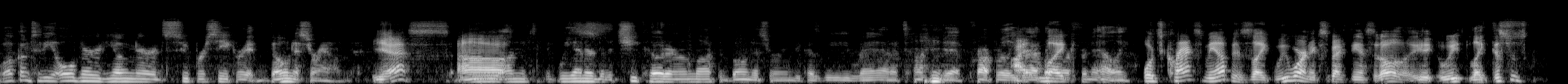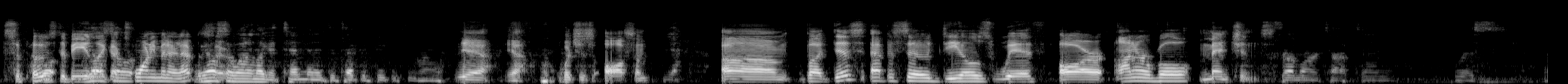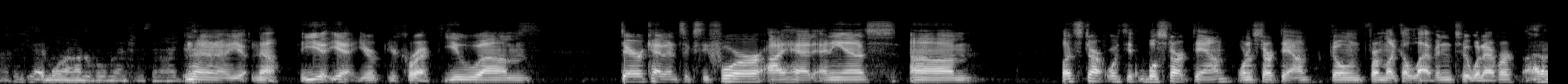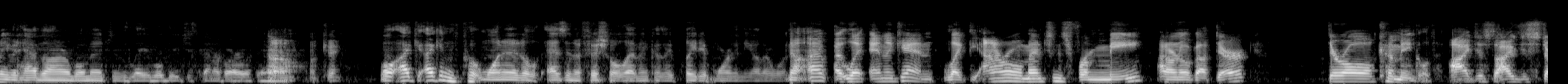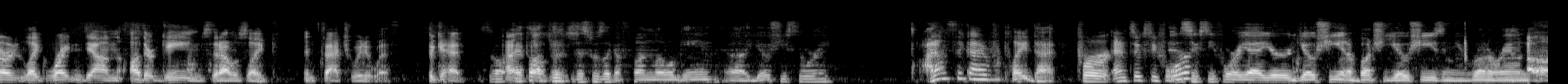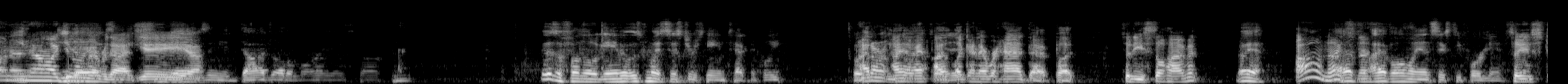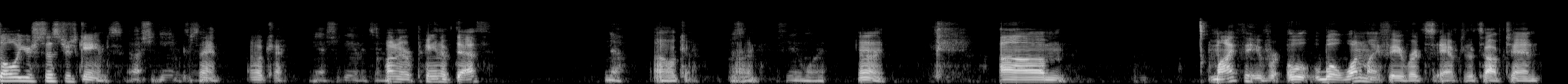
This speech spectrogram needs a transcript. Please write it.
Welcome to the Old Nerd, Young Nerd Super Secret bonus round. Yes. We Uh, un- we entered the cheat code and unlocked the bonus room because we ran out of time to properly I wrap like- up our finale. what cracks me up is like we weren't expecting this at all. Like, we like this was supposed Well, to be like also- a twenty minute episode. We also went on like a 10 minute Detective Pikachu round. Yeah, yeah, which is awesome. Yeah. Um, but this episode deals with our honorable mentions. From our top 10 lists. I think you had more honorable mentions than I did. No, no, no, you, no. You, yeah, you're you're correct. You, um, Derek had N64. I had NES. Um, let's start with. We'll start down. Want to start down, going from like eleven to whatever. I don't even have the honorable mentions labeled. They just kind of are what they are. Oh, okay. Well, I, I can put one in it as an official 11 because I played it more than the other one. No, I, I and again, like the honorable mentions for me. I don't know about Derek. They're all commingled. I just, I just started like writing down other games that I was like infatuated with. But go ahead. So I I, thought this, this was like a fun little game, uh, Yoshi Story. I don't think I ever played that for N64. N64, yeah, you're Yoshi and a bunch of Yoshis, and you run around. Oh, no, eat- no, I do remember that. Yeah, yeah, yeah. And you dodge all the Mario stuff. It was a fun little game. It was my sister's game, technically. I don't. I, I, I like. I never had that. But so do you still have it? Oh yeah, Oh, I, nice. have, nice. I have all my N64 games. so you stole your sister's games. Oh, she gave it You're to me. saying? Okay. Yeah, she gave it to me. Under pain of death. No. Oh, okay. All right. She didn't want it. All right. Um, my favorite, oh, well, one of my favorites after the top ten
